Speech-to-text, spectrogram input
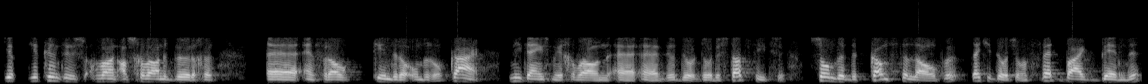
je, je kunt dus gewoon als gewone burger uh, en vooral kinderen onder elkaar niet eens meer gewoon uh, uh, door, door de stad fietsen. Zonder de kans te lopen dat je door zo'n fatbike-bende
